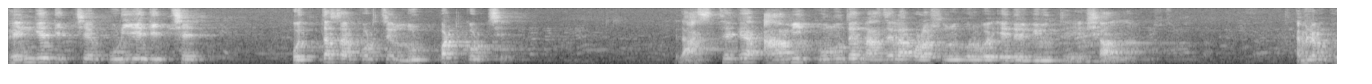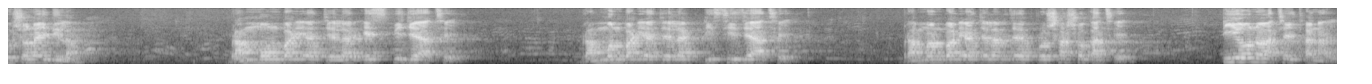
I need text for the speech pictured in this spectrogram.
ভেঙ্গে দিচ্ছে, পুড়িয়ে দিচ্ছে, অত্যাচার করছে, লুটপাট করছে। আজ থেকে আমি কোনোতে নাজেলা পড়া শুরু করব এদের বিরুদ্ধে, ইনশাআল্লাহ। আমি ঘোষণাই দিলাম। ব্রাহ্মণবাড়িয়া জেলার এসপি যে আছে ব্রাহ্মণবাড়িয়া জেলার ডিসি যে আছে, ব্রাহ্মণবাড়িয়া জেলার যে প্রশাসক আছে, টিওনও আছে থানায়।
